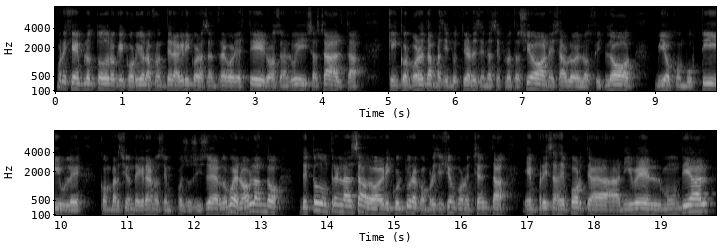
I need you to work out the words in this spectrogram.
por ejemplo, todo lo que corrió la frontera agrícola a Santiago del Estero, a San Luis, a Salta, que incorporó etapas industriales en las explotaciones, hablo de los feedlot, biocombustible, conversión de granos en pollos y cerdos. Bueno, hablando de todo un tren lanzado, agricultura con precisión con 80 empresas de porte a nivel mundial,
